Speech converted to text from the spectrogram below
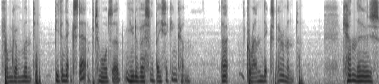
from government be the next step towards a universal basic income? that grand experiment. Can those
